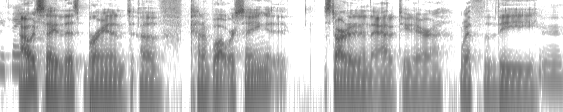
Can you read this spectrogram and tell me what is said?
You think? I would say this brand of kind of what we're seeing, started in the Attitude Era with the Mm.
